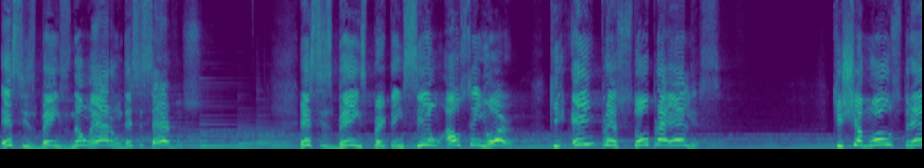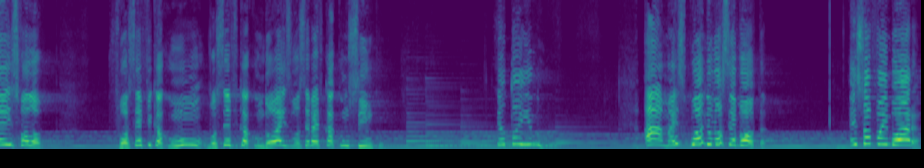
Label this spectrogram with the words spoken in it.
esses bens não eram desses servos. Esses bens pertenciam ao Senhor, que emprestou para eles. Que chamou os três, falou: Você fica com um, você fica com dois, você vai ficar com cinco. Eu estou indo. Ah, mas quando você volta? Ele só foi embora.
